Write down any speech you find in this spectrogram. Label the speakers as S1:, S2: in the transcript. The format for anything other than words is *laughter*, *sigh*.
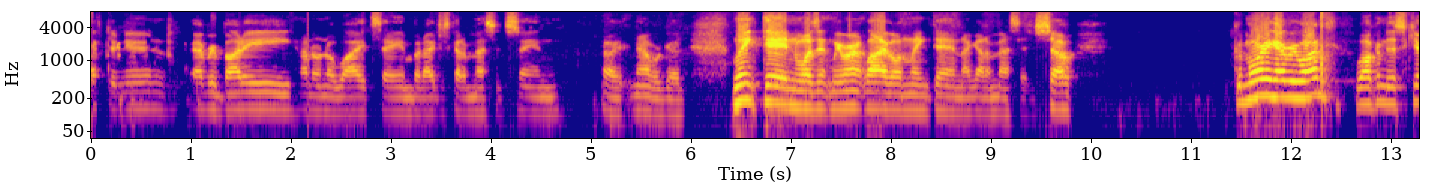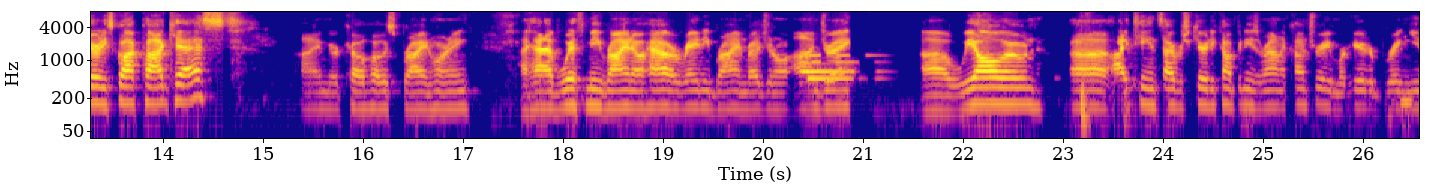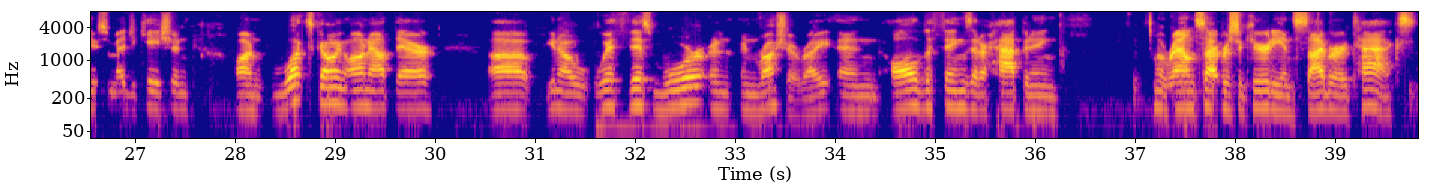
S1: afternoon, everybody. I don't know why it's saying, but I just got a message saying, all right, now we're good. LinkedIn wasn't, we weren't live on LinkedIn. I got a message. So, good morning, everyone. Welcome to the Security Squawk podcast. I'm your co host, Brian Horning. I have with me Ryan O'Hara, Randy Bryan, Reginald Andre. Uh, we all own uh, IT and cybersecurity companies around the country, and we're here to bring you some education on what's going on out there. Uh, you know, with this war in, in Russia, right, and all the things that are happening around cybersecurity and cyber attacks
